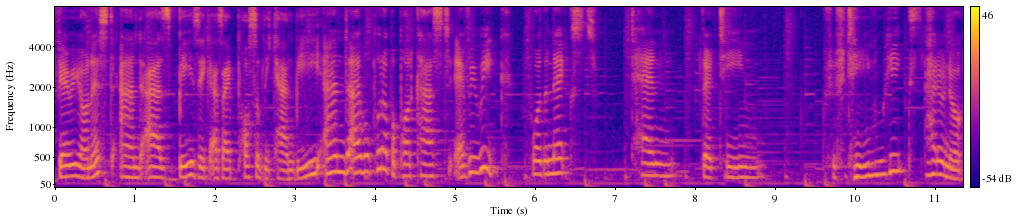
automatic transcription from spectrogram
very honest and as basic as I possibly can be, and I will put up a podcast every week for the next 10, 13, 15 weeks. I don't know.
